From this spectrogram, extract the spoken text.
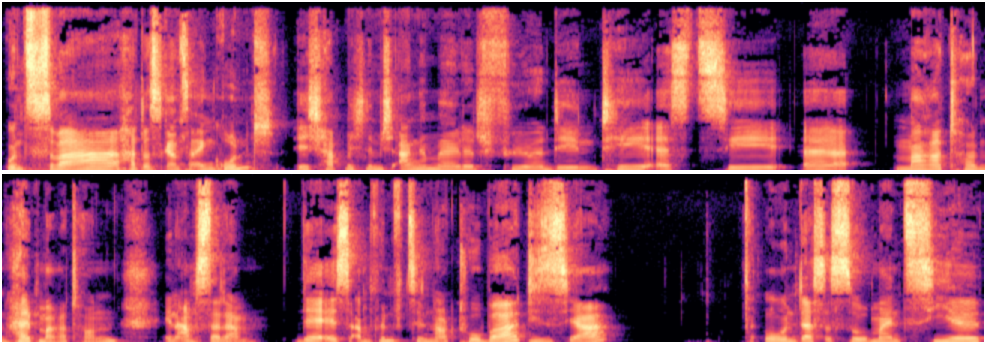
Und zwar hat das Ganze einen Grund. Ich habe mich nämlich angemeldet für den TSC äh, Marathon, Halbmarathon in Amsterdam. Der ist am 15. Oktober dieses Jahr. Und das ist so mein Ziel,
